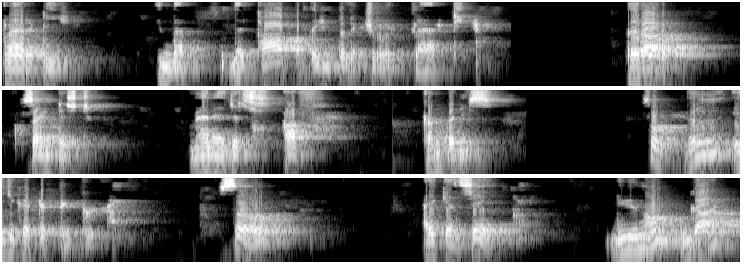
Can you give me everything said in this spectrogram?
clarity in the, the top of the intellectual clarity. There are scientists, managers of companies, so well educated people. So I can say, do you know God?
